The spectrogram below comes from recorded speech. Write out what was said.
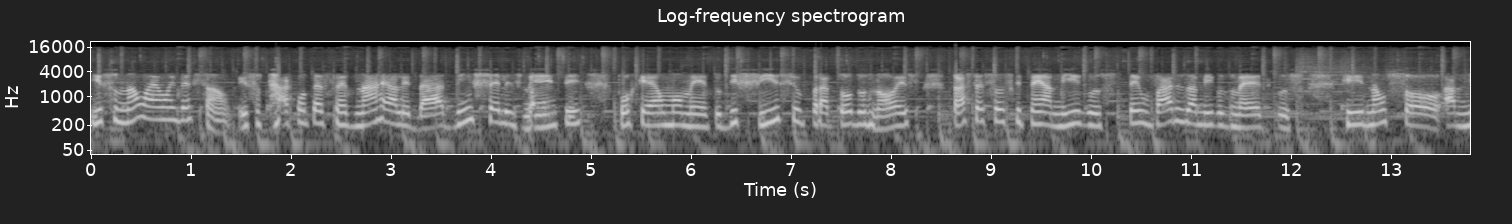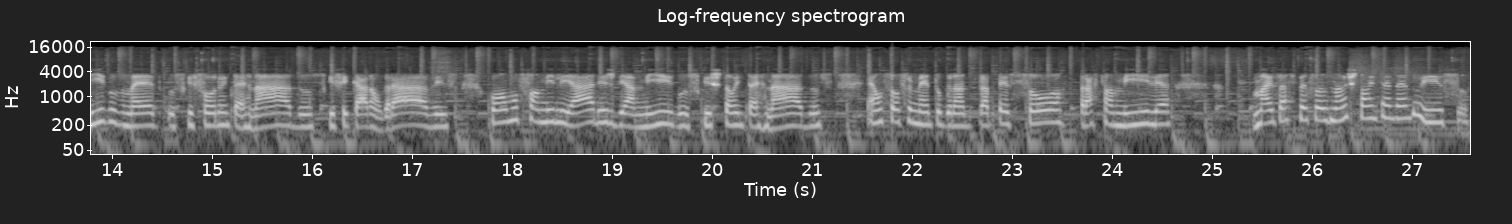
Isso não é uma invenção. Isso está acontecendo na realidade, infelizmente, porque é um momento difícil para todos nós, para as pessoas que têm amigos. Tenho vários amigos médicos que não só amigos médicos que foram internados, que ficaram graves, como familiares de amigos que estão internados. É um sofrimento grande para a pessoa, para a família. Mas as pessoas não estão entendendo isso.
